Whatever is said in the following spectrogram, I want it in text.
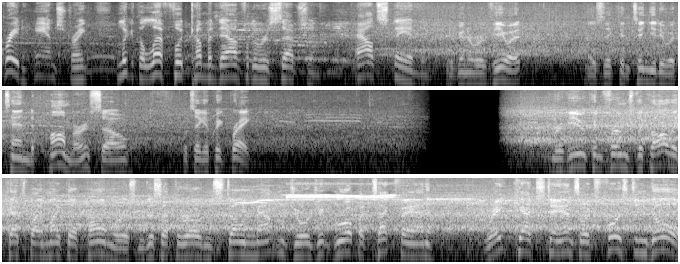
Great hand strength. Look at the left foot coming down for the reception. Outstanding. We're going to review it as they continue to attend to Palmer. So we'll take a quick break. Review confirms the call. The catch by Michael Palmer is from just up the road in Stone Mountain, Georgia. Grew up a Tech fan. Great catch stand, so it's first and goal.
